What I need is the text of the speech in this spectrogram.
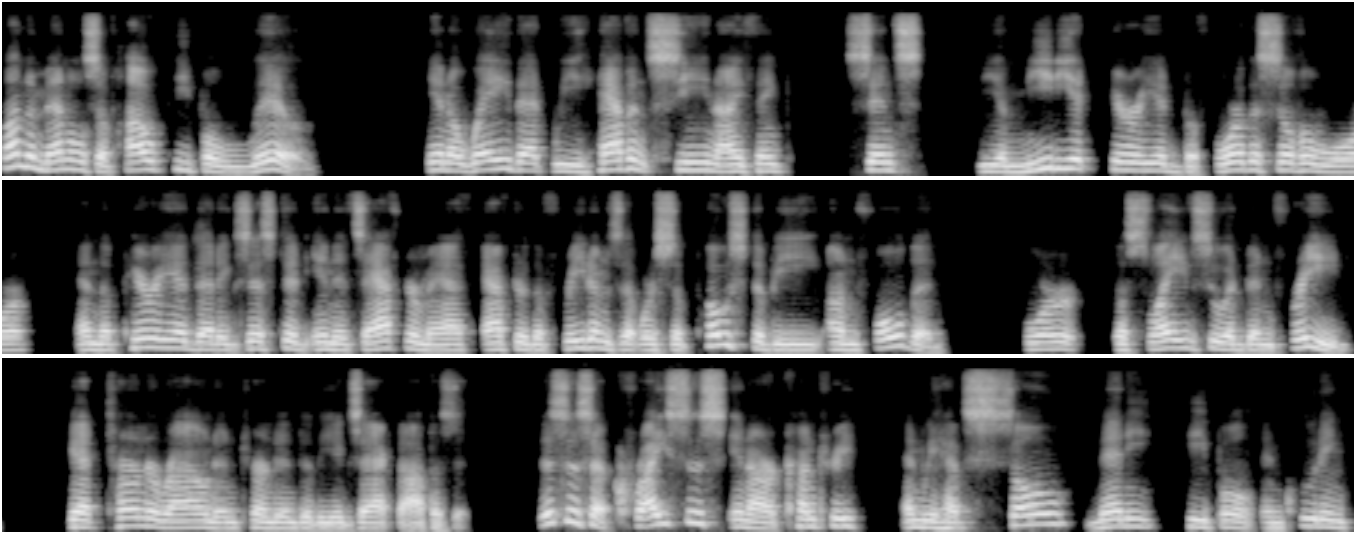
fundamentals of how people live in a way that we haven't seen, I think, since the immediate period before the Civil War and the period that existed in its aftermath after the freedoms that were supposed to be unfolded for the slaves who had been freed get turned around and turned into the exact opposite. This is a crisis in our country, and we have so many people, including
